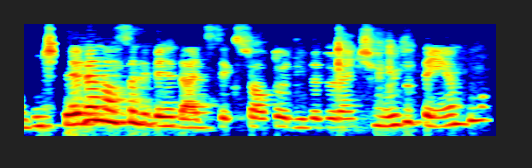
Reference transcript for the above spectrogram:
a gente teve a nossa liberdade sexual tolhida durante muito tempo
